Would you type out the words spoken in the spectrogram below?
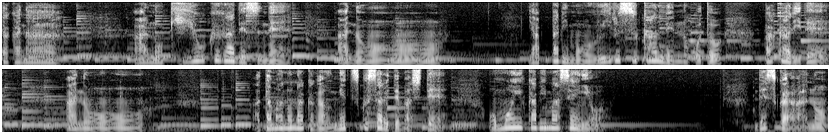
たかな。あの記憶がですねあのー、やっぱりもうウイルス関連のことばかりであのー、頭の中が埋め尽くされてまして思い浮かびませんよ。ですからあの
